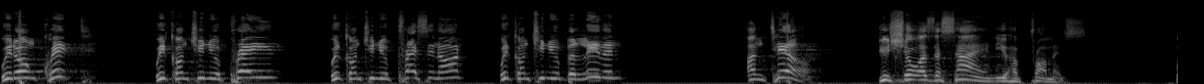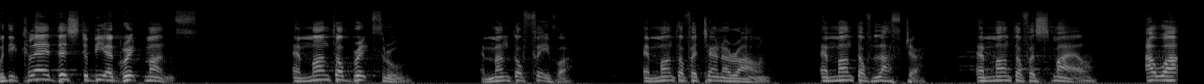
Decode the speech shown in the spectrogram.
We don't quit. We continue praying. We continue pressing on. We continue believing until you show us the sign you have promised. We declare this to be a great month, a month of breakthrough, a month of favor, a month of a turnaround, a month of laughter, a month of a smile, our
